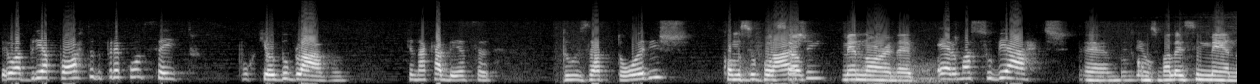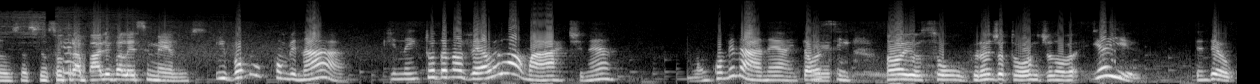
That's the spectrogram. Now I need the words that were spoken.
eu abri a porta do preconceito, porque eu dublava. Que na cabeça dos atores, como se fosse menor, né? Era uma subarte. É, entendeu? como se valesse menos, assim, o seu é. trabalho valesse menos. E vamos combinar que nem toda novela é lá uma arte, né? Vamos combinar, né? Então, é. assim, oh, eu sou o grande ator de novela. E aí? Entendeu?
